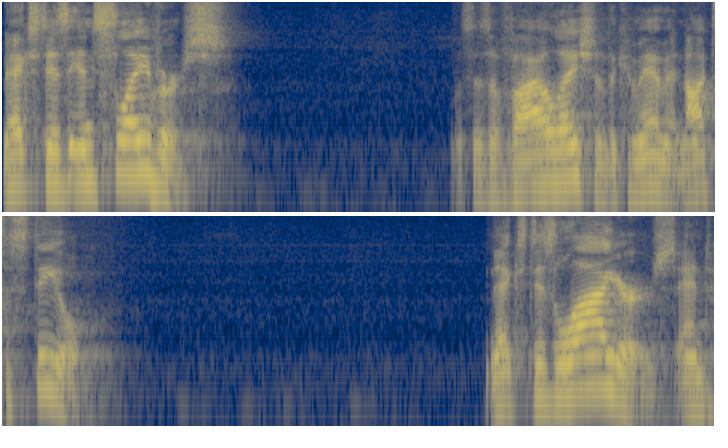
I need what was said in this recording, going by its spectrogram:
Next is enslavers. This is a violation of the commandment not to steal. Next is liars and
